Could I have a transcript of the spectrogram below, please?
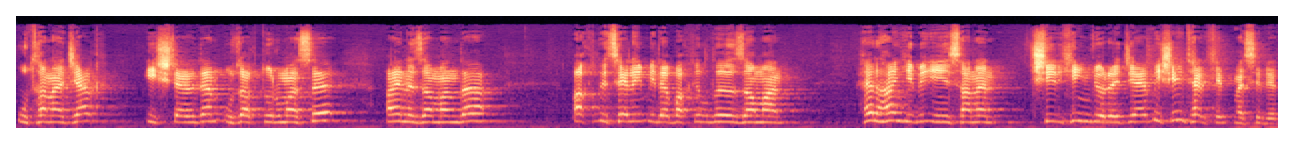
utanacak işlerden uzak durması, aynı zamanda aklı selim ile bakıldığı zaman herhangi bir insanın çirkin göreceği bir şey terk etmesidir.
